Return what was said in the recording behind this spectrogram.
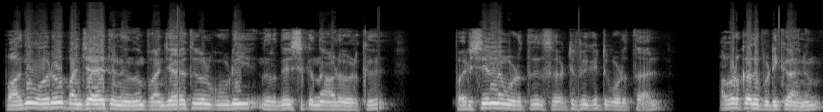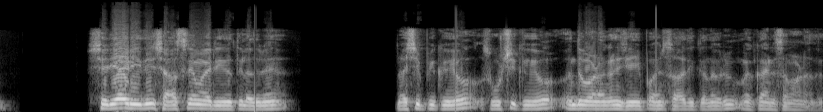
അപ്പം അത് ഓരോ പഞ്ചായത്തിൽ നിന്നും പഞ്ചായത്തുകൾ കൂടി നിർദ്ദേശിക്കുന്ന ആളുകൾക്ക് പരിശീലനം കൊടുത്ത് സർട്ടിഫിക്കറ്റ് കൊടുത്താൽ അവർക്കത് പിടിക്കാനും ശരിയായ രീതിയിൽ ശാസ്ത്രീയമായ രീതിയിൽ അതിനെ നശിപ്പിക്കുകയോ സൂക്ഷിക്കുകയോ എന്ത് വേണമെങ്കിലും ചെയ്യിപ്പാൻ സാധിക്കുന്ന ഒരു മെക്കാനിസമാണത്.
